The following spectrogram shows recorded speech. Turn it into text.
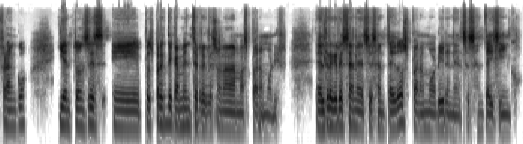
Franco y entonces eh, pues prácticamente regresó nada más para morir. Él regresa en el 62 para morir en el 65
